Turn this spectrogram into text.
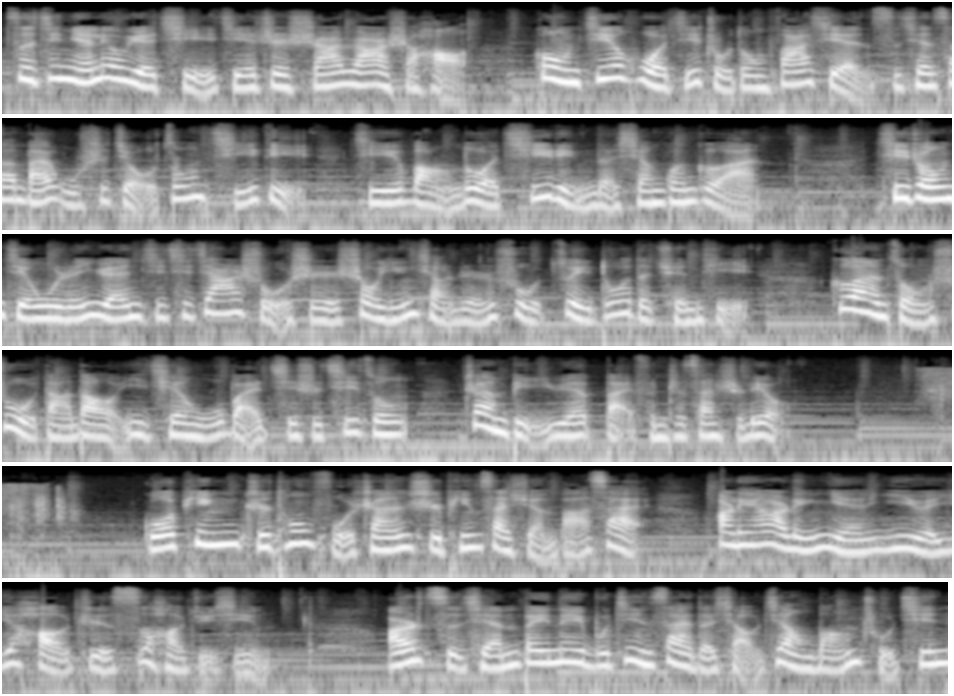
自今年六月起，截至十二月二十号，共接获及主动发现四千三百五十九宗起底及网络欺凌的相关个案，其中警务人员及其家属是受影响人数最多的群体。个案总数达到一千五百七十七宗，占比约百分之三十六。国乒直通釜山世乒赛选拔赛，二零二零年一月一号至四号举行。而此前被内部禁赛的小将王楚钦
